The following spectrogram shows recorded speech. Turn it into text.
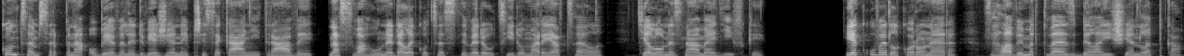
Koncem srpna objevily dvě ženy při sekání trávy na svahu nedaleko cesty vedoucí do Mariacel tělo neznámé dívky. Jak uvedl koroner, z hlavy mrtvé zbyla již jen lepka.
